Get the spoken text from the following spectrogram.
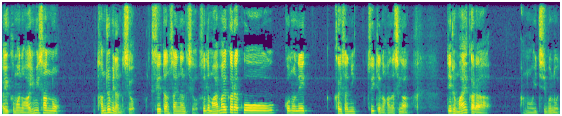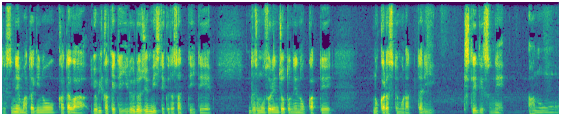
あゆくまのあゆみさんの誕生日なんですよ。生誕祭なんですよ。それで前々からこう、このね、解散についての話が出る前からあの一部のですねマタギの方が呼びかけていろいろ準備してくださっていて私もそれにちょっとね乗っかって乗っからせてもらったりしてですねあの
